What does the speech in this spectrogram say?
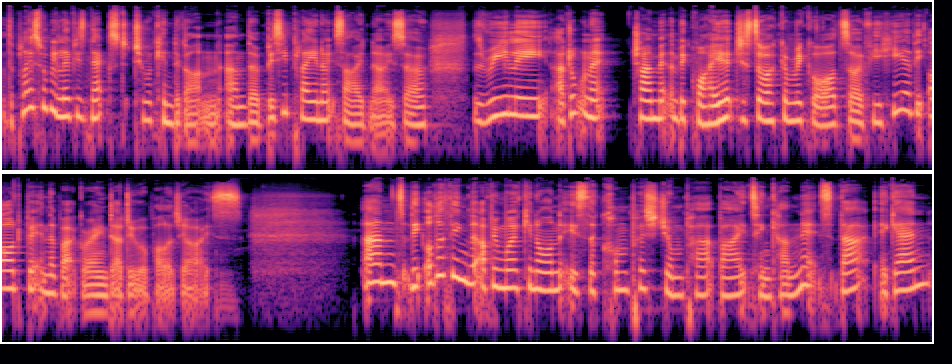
The place where we live is next to a kindergarten and they're busy playing outside now. So there's really, I don't want to try and make them be quiet just so I can record. So if you hear the odd bit in the background, I do apologise. And the other thing that I've been working on is the Compass Jumper by Tin Can Knits. That again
